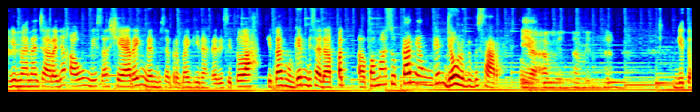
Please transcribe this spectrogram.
gimana caranya kamu bisa sharing dan bisa berbagi. Nah dari situlah kita mungkin bisa dapat uh, pemasukan yang mungkin jauh lebih besar. Iya amin amin. Gitu.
